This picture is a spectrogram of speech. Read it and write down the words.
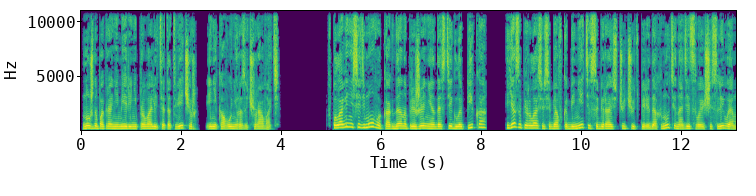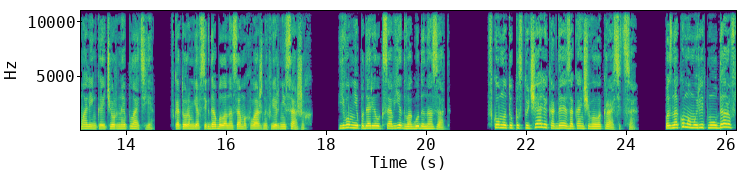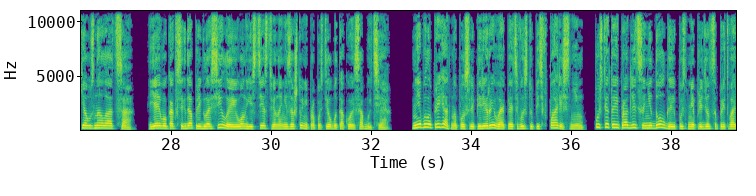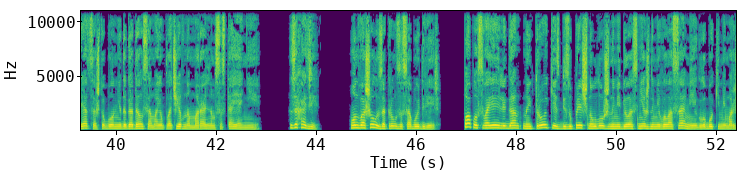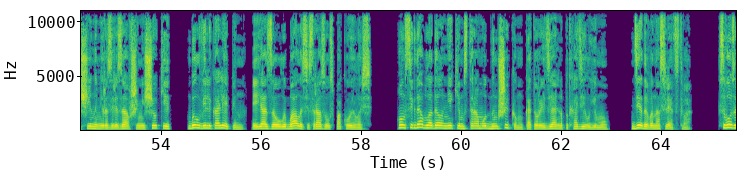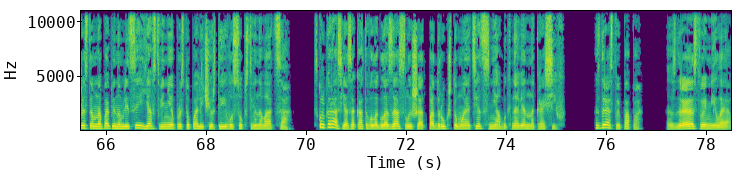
Нужно, по крайней мере, не провалить этот вечер и никого не разочаровать. В половине седьмого, когда напряжение достигло пика, я заперлась у себя в кабинете, собираясь чуть-чуть передохнуть и надеть свое счастливое маленькое черное платье, в котором я всегда была на самых важных вернисажах. Его мне подарил Ксавье два года назад. В комнату постучали, когда я заканчивала краситься. По знакомому ритму ударов я узнала отца. Я его, как всегда, пригласила, и он, естественно, ни за что не пропустил бы такое событие. Мне было приятно после перерыва опять выступить в паре с ним. Пусть это и продлится недолго, и пусть мне придется притворяться, чтобы он не догадался о моем плачевном моральном состоянии. Заходи. Он вошел и закрыл за собой дверь. Папа в своей элегантной тройке с безупречно уложенными белоснежными волосами и глубокими морщинами, разрезавшими щеки, был великолепен, и я заулыбалась и сразу успокоилась. Он всегда обладал неким старомодным шиком, который идеально подходил ему. Дедово наследство. С возрастом на папином лице явственнее проступали черты его собственного отца. Сколько раз я закатывала глаза, слыша от подруг, что мой отец необыкновенно красив. «Здравствуй, папа». Здравствуй, милая.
